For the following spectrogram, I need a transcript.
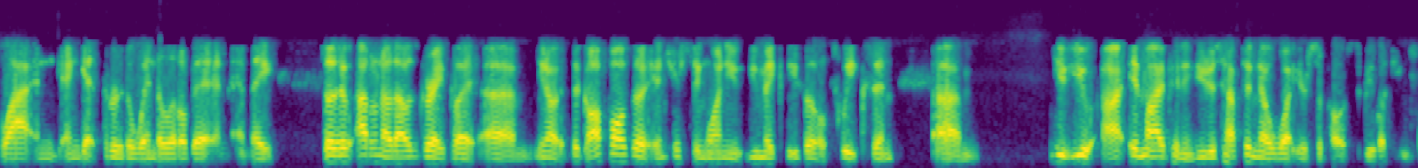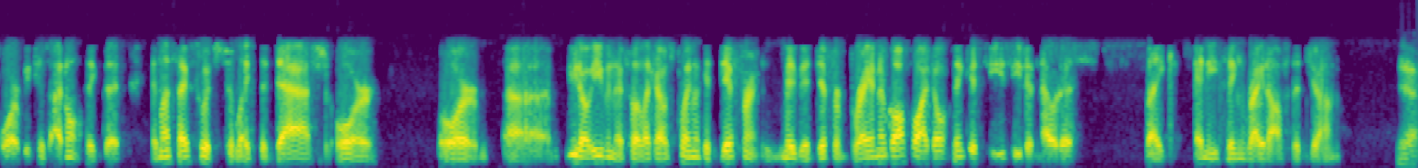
flat and and get through the wind a little bit and and they so I don't know that was great but um you know the golf ball's an interesting one. You you make these little tweaks and um you you in my opinion you just have to know what you're supposed to be looking for because I don't think that unless I switch to like the dash or or uh you know even if uh, like I was playing like a different maybe a different brand of golf ball I don't think it's easy to notice like anything right off the jump. Yeah.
